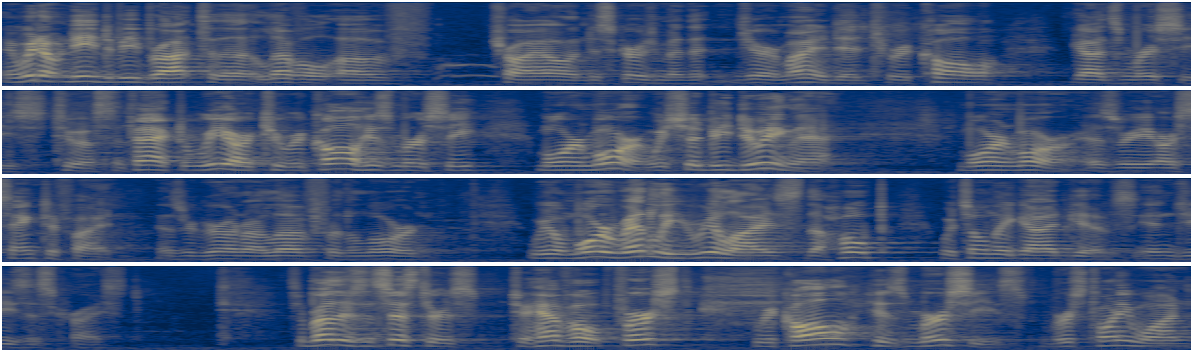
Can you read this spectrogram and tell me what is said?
and we don't need to be brought to the level of trial and discouragement that Jeremiah did to recall God's mercies to us. In fact, we are to recall his mercy more and more. We should be doing that more and more as we are sanctified, as we grow in our love for the Lord. We'll more readily realize the hope which only God gives in Jesus Christ. So, brothers and sisters, to have hope, first, recall his mercies. Verse 21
